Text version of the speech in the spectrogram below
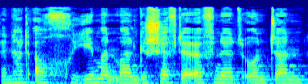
dann hat auch jemand mal ein Geschäft eröffnet und dann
